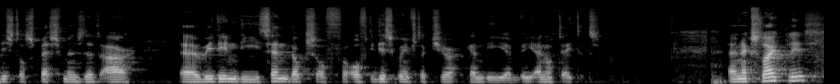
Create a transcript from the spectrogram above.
digital specimens that are uh, within the sandbox of, of the DiSSCo infrastructure can be, uh, be annotated. Uh, next slide, please.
